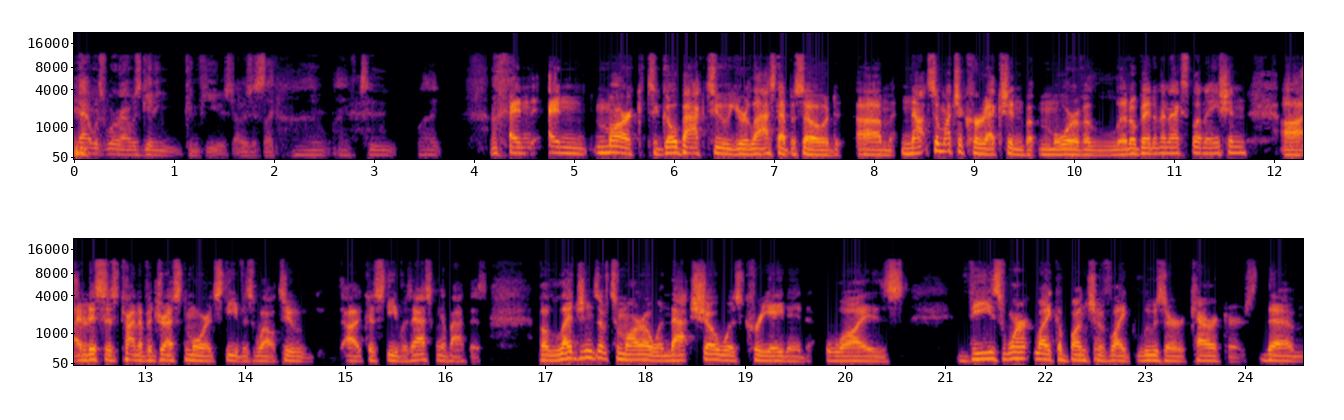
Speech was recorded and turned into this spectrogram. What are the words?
that was where I was getting confused. I was just like, oh, I have to what? And and Mark, to go back to your last episode, um, not so much a correction, but more of a little bit of an explanation. Uh, Sure. And this is kind of addressed more at Steve as well, too, because Steve was asking about this. The Legends of Tomorrow, when that show was created, was these weren't like a bunch of like loser characters. The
